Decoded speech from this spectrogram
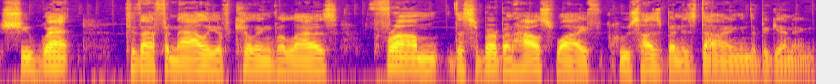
she went to that finale of killing Velez from the suburban housewife whose husband is dying in the beginning?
